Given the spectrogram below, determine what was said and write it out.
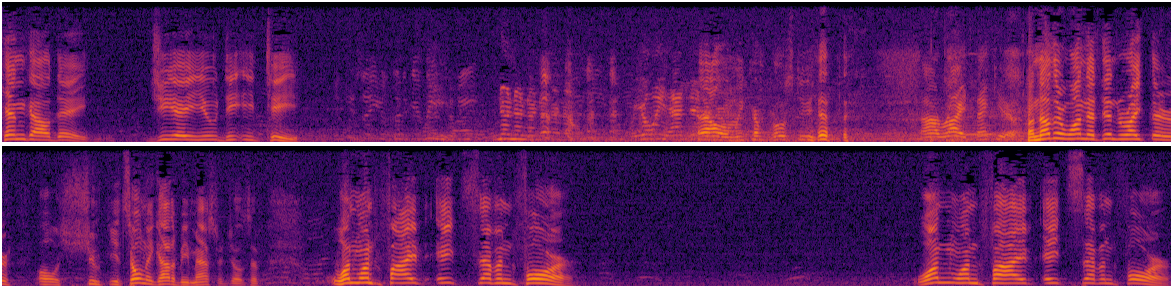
Ken Gaudet. G A U D E T. No, no, no, no, no, no. We only had that. Alan, we come close to you? All right, thank you. Another one that didn't write their. Oh, shoot. It's only got to be Master Joseph. 115874. 115874.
